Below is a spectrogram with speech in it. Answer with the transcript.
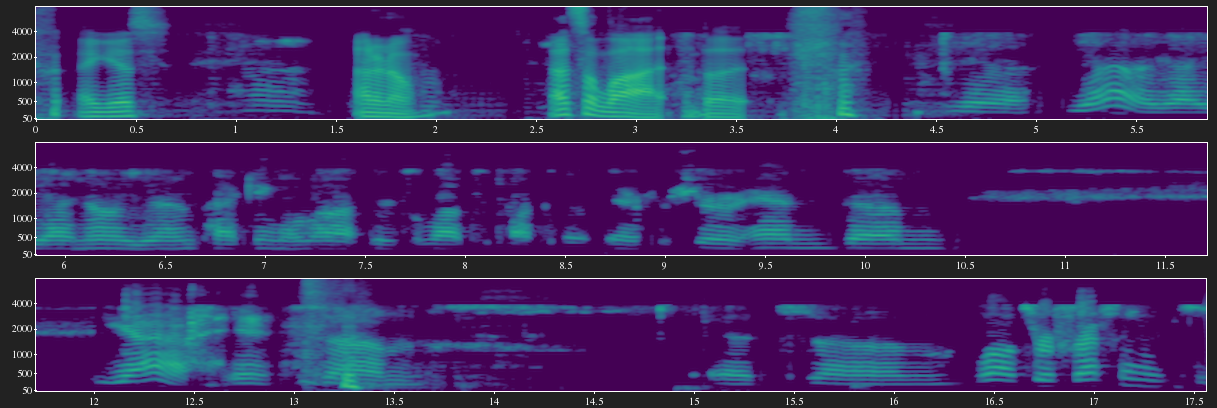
I guess I don't know. That's a lot, but yeah, yeah, yeah, yeah. No, you're unpacking a lot. There's a lot to talk about there for sure, and um, yeah, it's. Um, it's um, well, it's refreshing to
